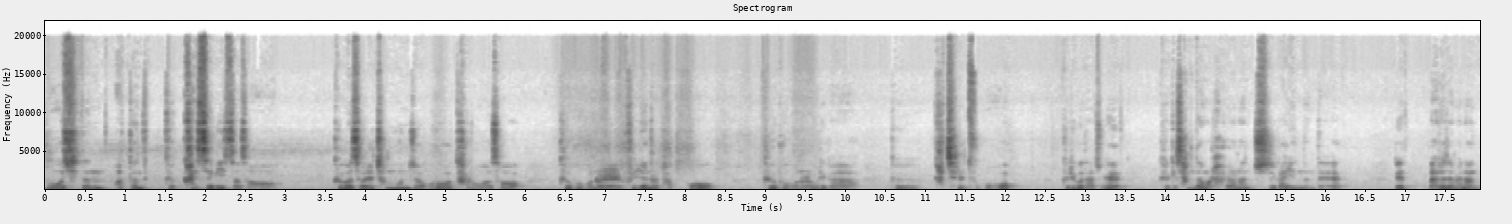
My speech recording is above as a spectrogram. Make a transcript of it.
무엇이든 어떤 그 컨셉이 있어서 그것을 전문적으로 다루어서 그 부분을 훈련을 받고 그 부분을 우리가 그 가치를 두고 그리고 나중에 그렇게 상담을 하라는 취지가 있는데 말하자면은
